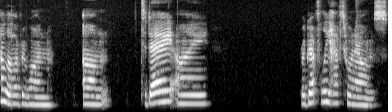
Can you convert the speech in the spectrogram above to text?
Hello, everyone. Um, today I regretfully have to announce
